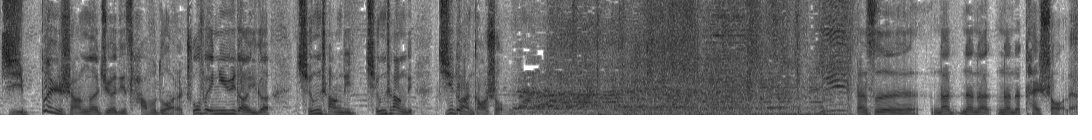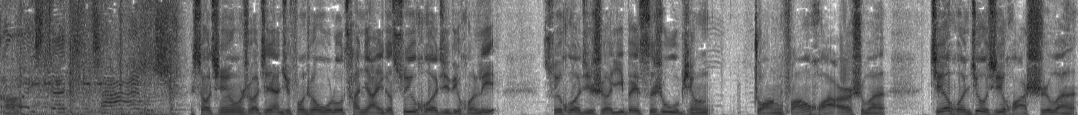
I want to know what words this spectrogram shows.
基本上我觉得差不多了，除非你遇到一个情场的情场的极端高手。但是那那那那那太少了啊！小秦勇说，今天去凤城五路参加一个碎伙计的婚礼。碎伙计说，一百四十五平，装房花二十万，结婚酒席花十万，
